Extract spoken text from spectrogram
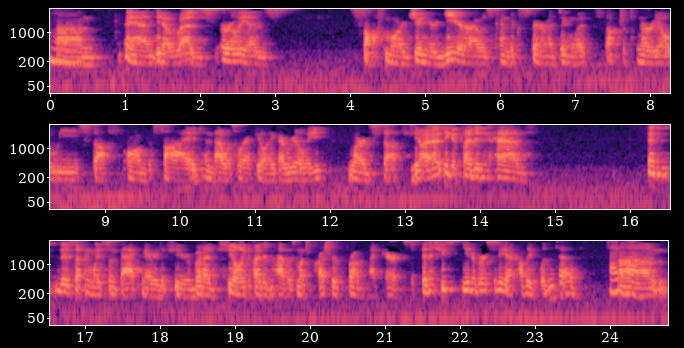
Mm. Um, and, you know, as early as sophomore, junior year, I was kind of experimenting with entrepreneurial stuff on the side. And that was where I feel like I really learned stuff. You know, I, I think if I didn't have and there's definitely some back narrative here, but I feel like if I didn't have as much pressure from my parents to finish university, I probably wouldn't have. Okay. Um,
